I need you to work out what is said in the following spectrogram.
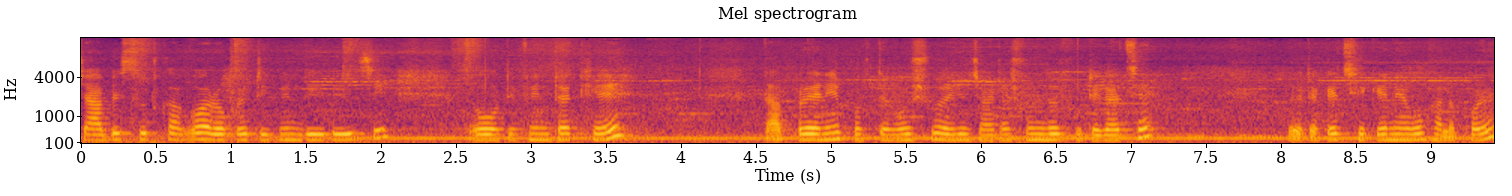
চা, বিস্কুট খাব, আর ওকে টিফিন দিয়ে দিয়েছি। তো ও টিফিনটা খেয়ে তারপরে নিয়ে পড়তে বসবো। এই যে চাটা সুন্দর ফুটে গেছে। তো এটাকে ছেঁকে নেব ভালো করে।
